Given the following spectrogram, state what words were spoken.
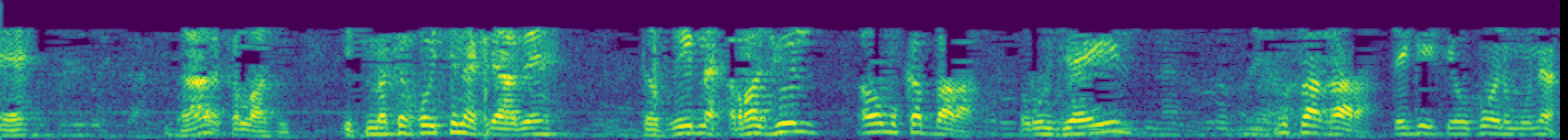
إيه. بارك الله فيك. اسمك أخوي شنو كتابه تصغير رجل أو مكبرة. رجيل. مصغرة. تجي يوبون منا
